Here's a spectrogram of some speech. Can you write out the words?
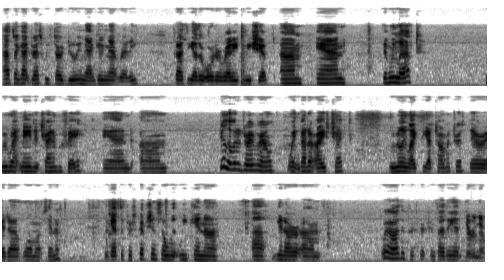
after I got dressed. We started doing that, getting that ready. Got the other order ready to be shipped. Um, and then we left. We went and ate at China Buffet and um, did a little bit of driving around. Went and got our eyes checked. We really like the optometrist there at uh, Walmart Center. We got the prescription so that we can uh, uh, get our. Um, where are the prescriptions? Are they at? They're in that,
